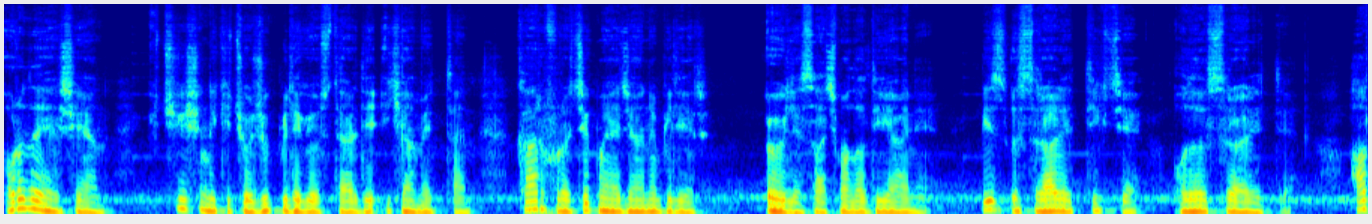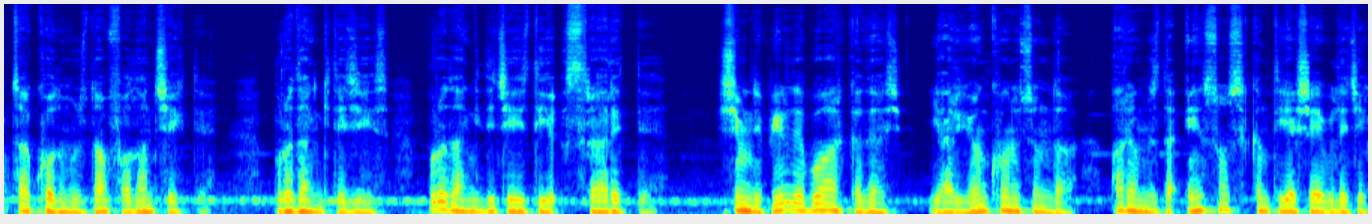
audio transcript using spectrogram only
Orada yaşayan 3 yaşındaki çocuk bile gösterdiği ikametten Carrefour'a çıkmayacağını bilir. Öyle saçmaladı yani. Biz ısrar ettikçe o da ısrar etti. Hatta kolumuzdan falan çekti. Buradan gideceğiz, buradan gideceğiz diye ısrar etti. Şimdi bir de bu arkadaş yer yön konusunda aramızda en son sıkıntı yaşayabilecek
